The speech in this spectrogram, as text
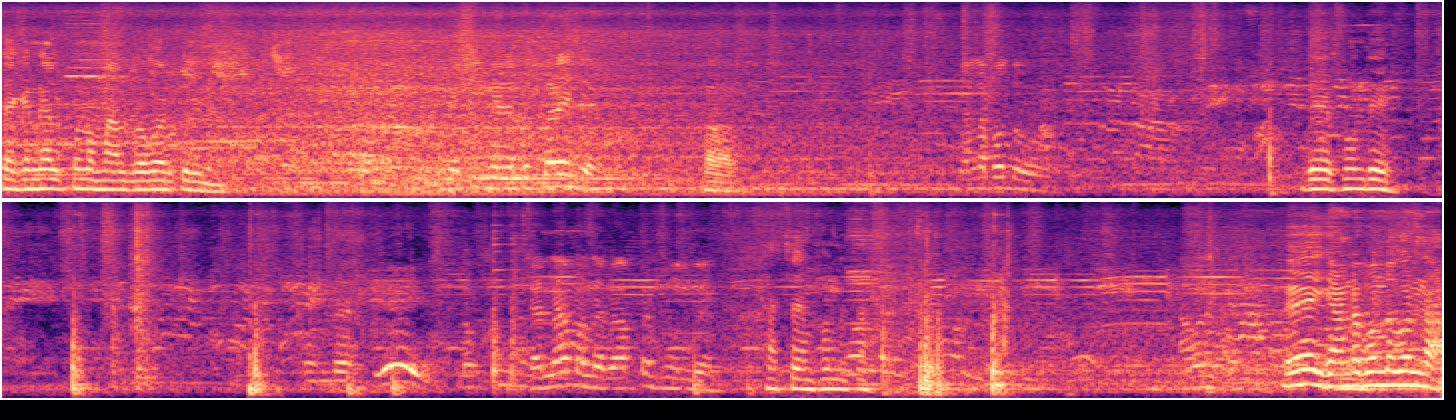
সেকেন্ড হ্যান্ড কোনো মাল ব্যবহার করি না। হ্যাঁ। দে ফোন দে। আচ্ছা আমি ফোন দিতে আমাদের এই, গানটা বন্ধ কর না।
